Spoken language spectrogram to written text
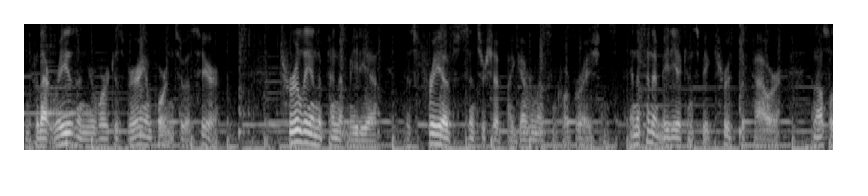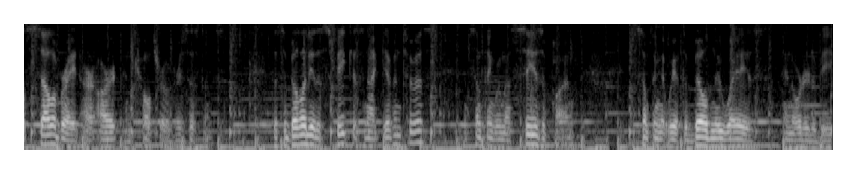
And for that reason, your work is very important to us here. Truly independent media is free of censorship by governments and corporations. Independent media can speak truth to power and also celebrate our art and culture of resistance. This ability to speak is not given to us, it's something we must seize upon. It's something that we have to build new ways in order to be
